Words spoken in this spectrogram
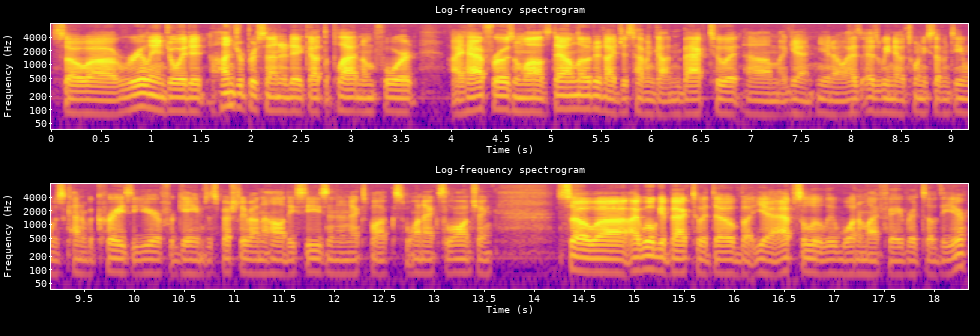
So uh, really enjoyed it. 100%ed it. Got the platinum for it. I have Frozen Wilds downloaded. I just haven't gotten back to it. Um, again, you know, as, as we know, 2017 was kind of a crazy year for games, especially around the holiday season and Xbox One X launching. So uh, I will get back to it though. But yeah, absolutely one of my favorites of the year.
